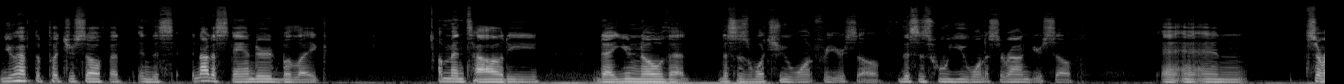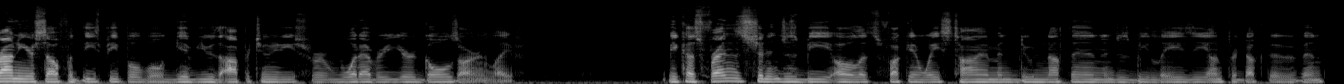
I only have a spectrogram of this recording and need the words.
you have to put yourself at in this not a standard but like a mentality that you know that this is what you want for yourself this is who you want to surround yourself and, and surrounding yourself with these people will give you the opportunities for whatever your goals are in life. Because friends shouldn't just be, oh, let's fucking waste time and do nothing and just be lazy, unproductive. And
